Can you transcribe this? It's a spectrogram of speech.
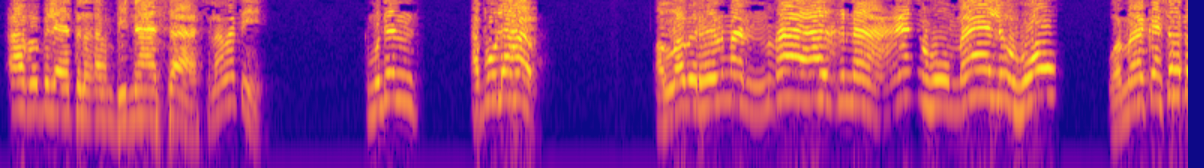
apabila ia telah binasa. Selamati. Kemudian Abu Lahab. Allah berfirman, "Ma aghna anhu maluhu wa ma kasab."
